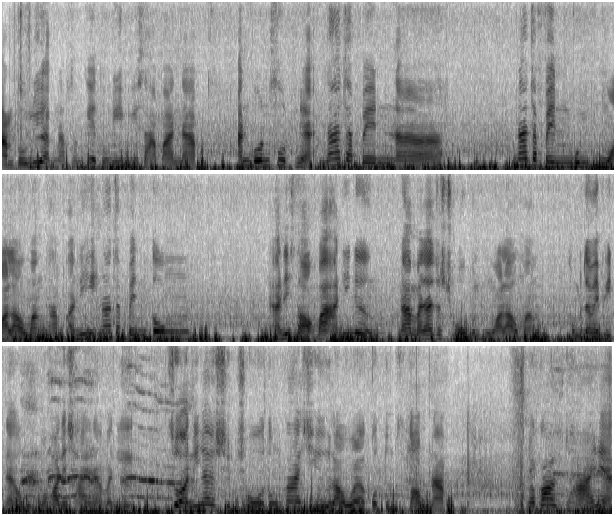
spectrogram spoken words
3 ตัวเลือกนะครับ สังเกตตรงนี้มี 3 อันนะครับ อันบนสุดเนี่ยน่าจะเป็นอ่าน่าจะเป็นบนหัวเรามั้งครับ อันนี้น่าจะเป็นตรง อันที่สองบ้าอันที่หนึ่งน่ามันน่าจะโชว์บนหัวเรามั้งผมจะไม่ผิดนะผมไม่ค่อยได้ใช้นะอันนี้ ส่วนอันนี้น่าจะโชว์ตรงใต้ชื่อเราแล้วกดปุ่ม stop นะครับแล้วก็สุดท้ายเนี่ย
